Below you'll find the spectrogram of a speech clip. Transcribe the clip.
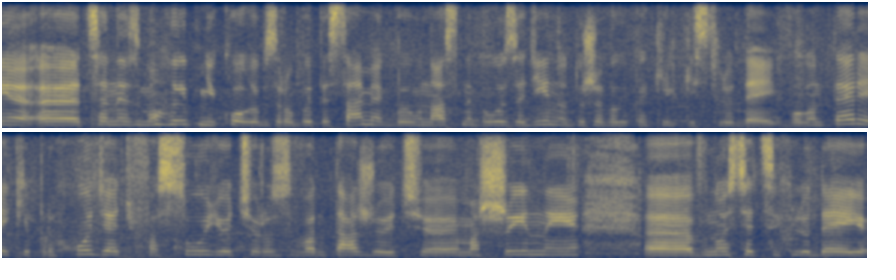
е, це не змогли б ніколи б зробити самі, якби у нас не було задіяно дуже велика кількість людей. Волонтери, які приходять, фасують, розвантажують машини, вносять цих людей.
